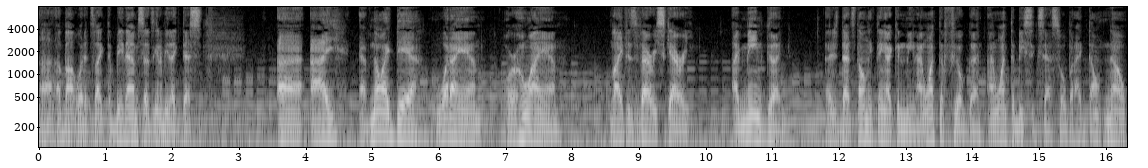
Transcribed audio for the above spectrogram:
uh, about what it's like to be them. So it's gonna be like this. Uh, I have no idea what I am or who I am. Life is very scary. I mean good. That's the only thing I can mean. I want to feel good. I want to be successful, but I don't know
